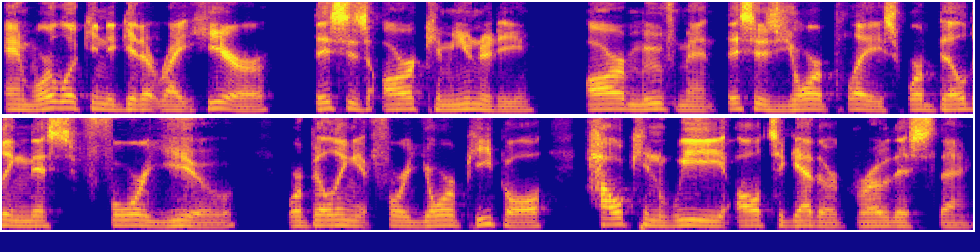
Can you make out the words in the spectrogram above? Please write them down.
and we're looking to get it right here. This is our community our movement. This is your place. We're building this for you. We're building it for your people. How can we all together grow this thing?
